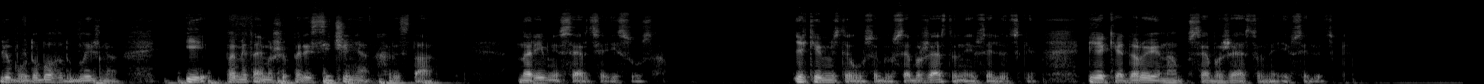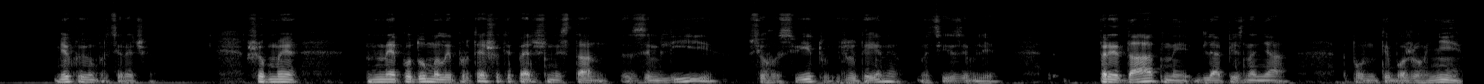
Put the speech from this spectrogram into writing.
Любов до Бога, до ближнього. І пам'ятаємо, що пересічення Христа на рівні серця Ісуса, яке вмістило в собі все божественне і все людське, і яке дарує нам все божественне і все людське. Міркуємо про ці речі, щоб ми не подумали про те, що теперішній стан землі, всього світу, людини на цій землі придатний для пізнання повноти Божого. Ні.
